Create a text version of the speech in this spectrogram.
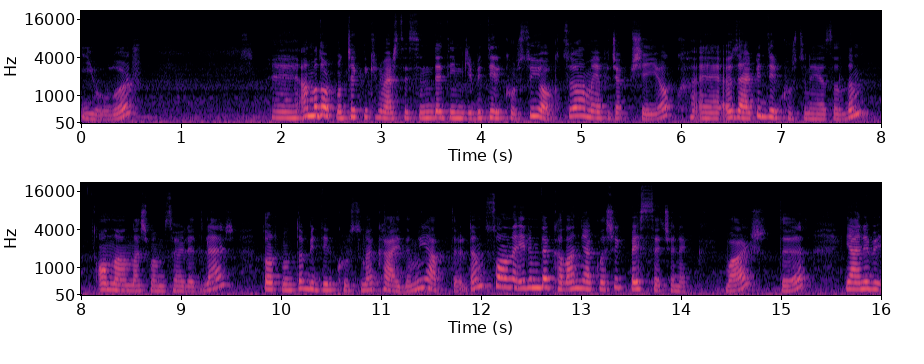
iyi olur. Ee, ama Dortmund Teknik Üniversitesi'nin dediğim gibi dil kursu yoktu ama yapacak bir şey yok. Ee, özel bir dil kursuna yazıldım. Onunla anlaşmamı söylediler. Dortmund'da bir dil kursuna kaydımı yaptırdım. Sonra elimde kalan yaklaşık 5 seçenek vardı. Yani bir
